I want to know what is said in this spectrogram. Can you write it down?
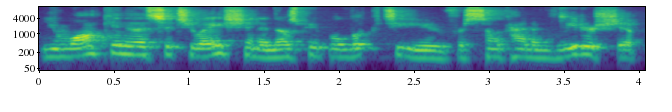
You walk into a situation and those people look to you for some kind of leadership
